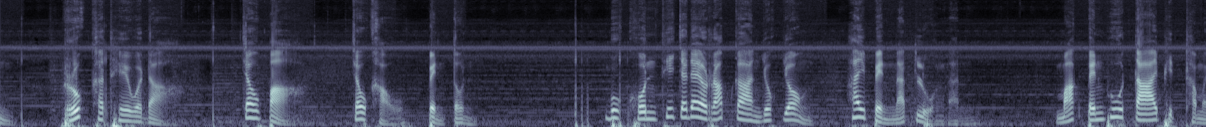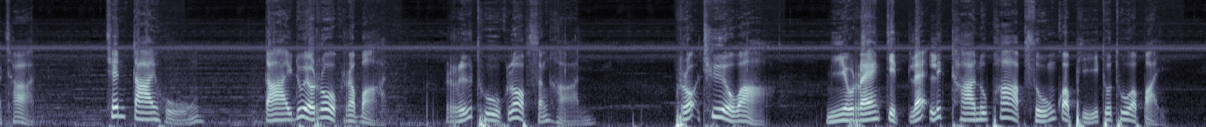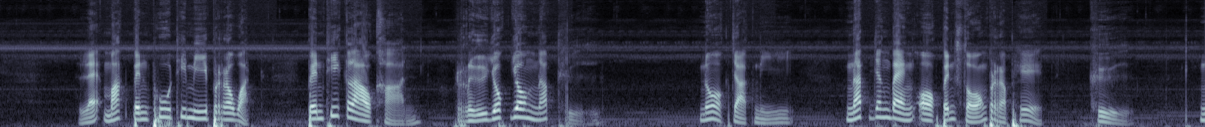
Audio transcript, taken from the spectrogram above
รุกขเทวดา เจ้าป่า เจ้าเขาเป็นต้น บุคคลที่จะได้รับการยกย่องให้เป็นนัดหลวงนั้น มักเป็นผู้ตายผิดธรรมชาติ เช่นตายโหงตายด้วยโรคระบาด หรือถูกลอบสังหาร เพราะเชื่อว่า มีแรงจิตและฤทธานุภาพสูงกว่าผีทั่วๆไป และมักเป็นผู้ที่มีประวัติ เป็นที่กล่าวขาน หรือยกย่องนับถือ นอกจากนี้ นัดยังแบ่งออกเป็นสองประเภท คือ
